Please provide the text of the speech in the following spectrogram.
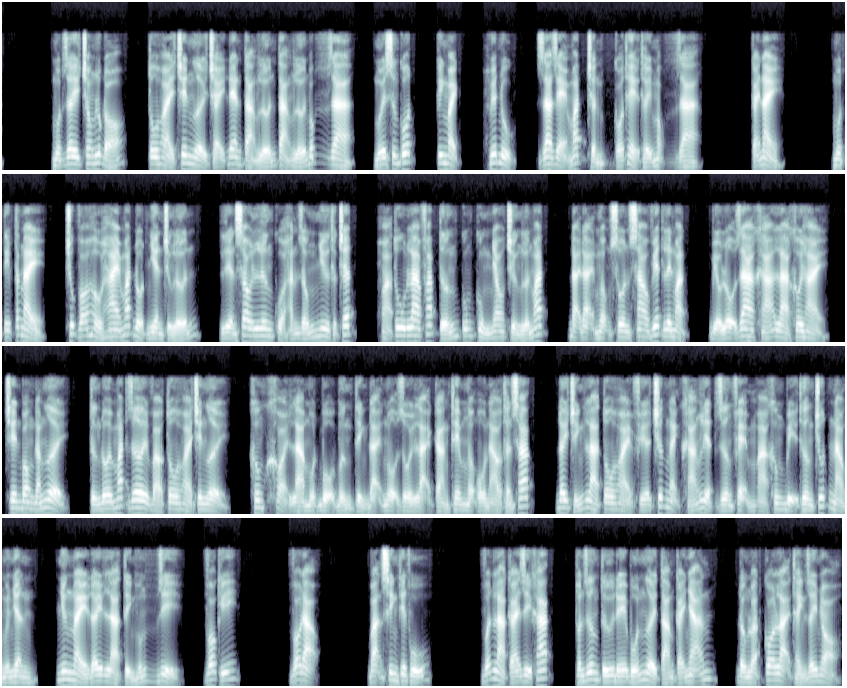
Một giây trong lúc đó, tô hoài trên người cháy đen tảng lớn tảng lớn bốc ra, mới xương cốt, kinh mạch, huyết đục da rẻ mắt trần có thể thấy mọc ra. Cái này, một tí tắc này, trúc võ hầu hai mắt đột nhiên chừng lớn, liền sau lưng của hắn giống như thực chất, hỏa tu la pháp tướng cũng cùng nhau chừng lớn mắt, đại đại mộng xôn sao viết lên mặt, biểu lộ ra khá là khôi hài, trên bong đám người, từng đôi mắt rơi vào tô hoài trên người, không khỏi là một bộ bừng tỉnh đại ngộ rồi lại càng thêm ngộ ồn ào thần sắc đây chính là tô hoài phía trước ngạnh kháng liệt dương phệ mà không bị thương chút nào nguyên nhân, nhưng này đây là tình huống gì? Võ kỹ, võ đạo, bạn sinh thiên phú, vẫn là cái gì khác? Tuần dương tứ đế bốn người tám cái nhãn, đồng loạt co lại thành dây nhỏ.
